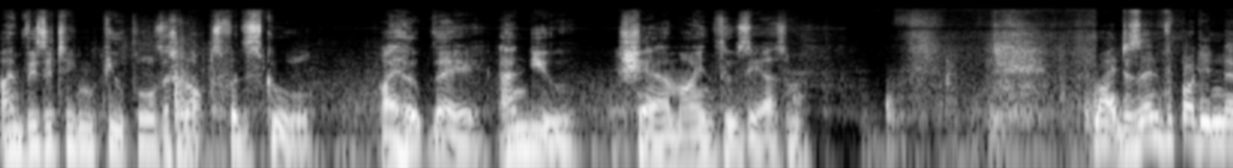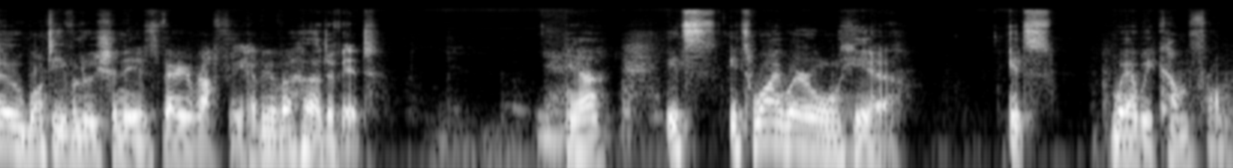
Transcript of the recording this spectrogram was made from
I'm visiting pupils at an Oxford school. I hope they, and you, share my enthusiasm. Right, does everybody know what evolution is, very roughly? Have you ever heard of it? Yeah. yeah? It's, it's why we're all here. It's where we come from.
